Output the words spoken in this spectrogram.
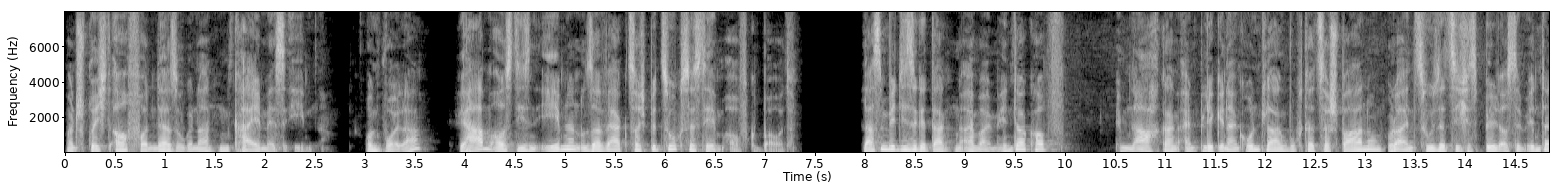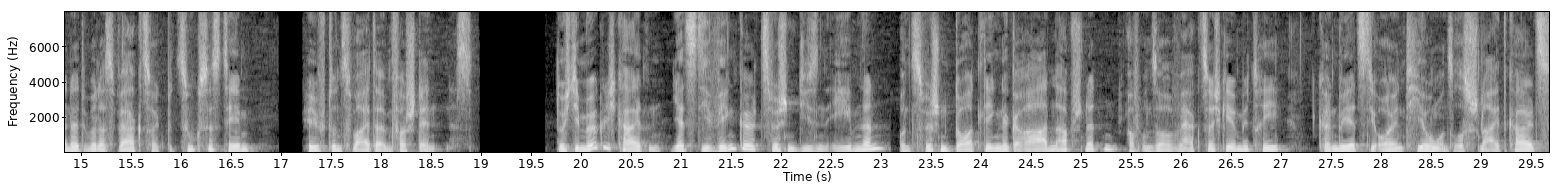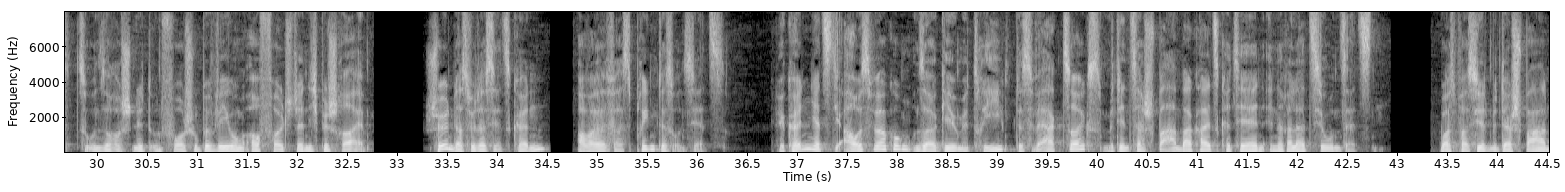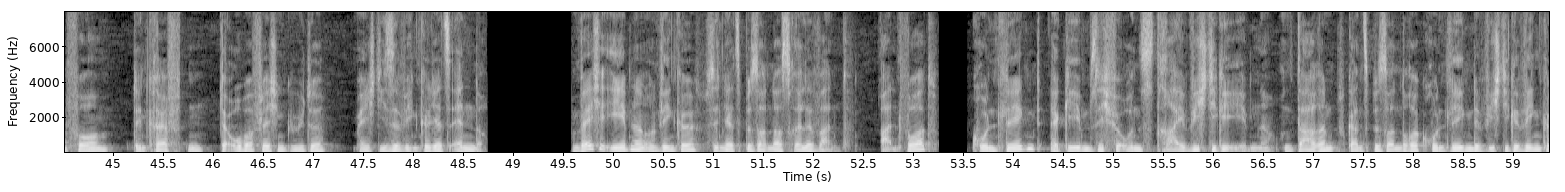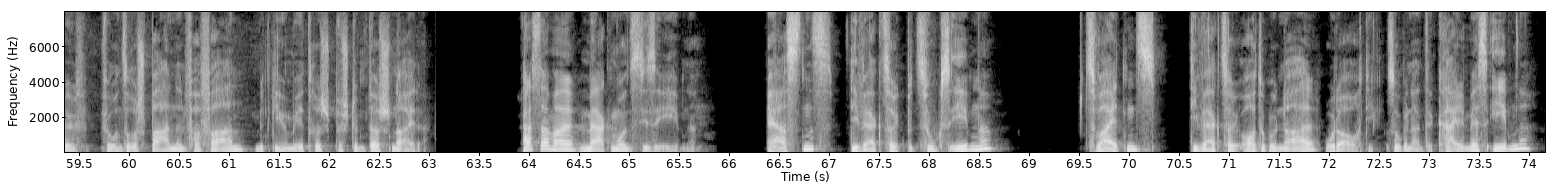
Man spricht auch von der sogenannten Keilmessebene. Und voilà, wir haben aus diesen Ebenen unser Werkzeugbezugssystem aufgebaut. Lassen wir diese Gedanken einmal im Hinterkopf, im Nachgang ein Blick in ein Grundlagenbuch der Zerspannung oder ein zusätzliches Bild aus dem Internet über das Werkzeugbezugssystem hilft uns weiter im Verständnis. Durch die Möglichkeiten, jetzt die Winkel zwischen diesen Ebenen und zwischen dort liegenden geraden Abschnitten auf unserer Werkzeuggeometrie können wir jetzt die Orientierung unseres Schneidkeils zu unserer Schnitt- und Vorschubbewegung auch vollständig beschreiben. Schön, dass wir das jetzt können, aber was bringt es uns jetzt? Wir können jetzt die Auswirkungen unserer Geometrie des Werkzeugs mit den Zersparbarkeitskriterien in Relation setzen. Was passiert mit der Spanform, den Kräften, der Oberflächengüte, wenn ich diese Winkel jetzt ändere? Und welche Ebenen und Winkel sind jetzt besonders relevant? Antwort. Grundlegend ergeben sich für uns drei wichtige Ebenen und darin ganz besondere grundlegende wichtige Winkel für unsere sparenden Verfahren mit geometrisch bestimmter Schneide. Erst einmal merken wir uns diese Ebenen. Erstens die Werkzeugbezugsebene. Zweitens die Werkzeugorthogonal oder auch die sogenannte Keilmessebene.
